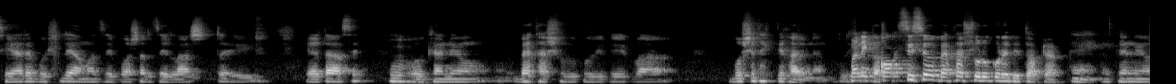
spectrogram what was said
চেয়ারে বসলে আমার যে বসার যে লাস্ট এটা আছে হুম। ব্যথা শুরু করে দেয় বা বসে থাকতে পারি না মানে কক্সিসেও ব্যথা শুরু করে দিত আপনার হ্যাঁ ওখানেও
